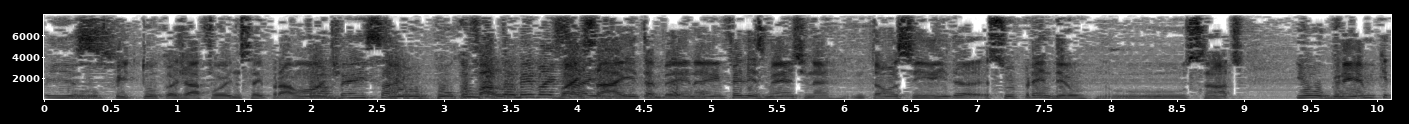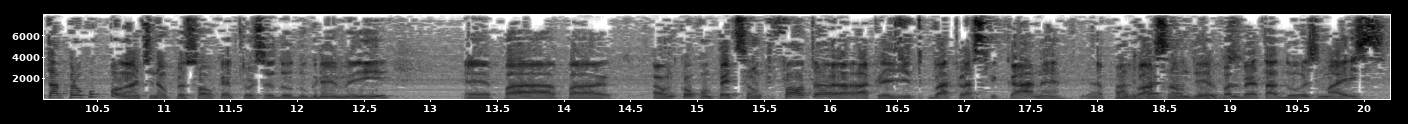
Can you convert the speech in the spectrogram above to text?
Isso. o Pituca já foi não sei para onde, Também saiu. e o Cuca, Cuca falou também vai vai sair. sair também, né? Infelizmente, né? Então assim ainda surpreendeu o, o Santos e o Grêmio que está preocupante, né? O pessoal que é torcedor do Grêmio aí, é, pra, pra- a única competição que falta, acredito que vai classificar, né? A pontuação dele para Libertadores, mas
